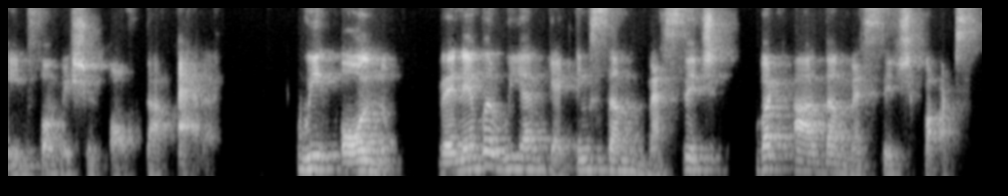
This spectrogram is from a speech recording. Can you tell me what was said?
information of the error. We all know whenever we are getting some message, what are the message parts?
